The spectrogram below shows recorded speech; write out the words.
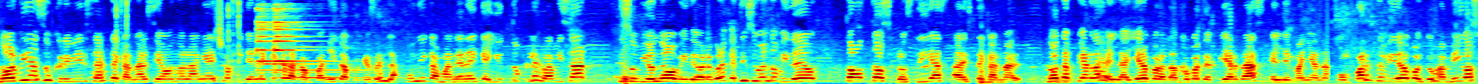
No olviden suscribirse a este canal si aún no lo han hecho y denle click a la campanita porque esa es la única manera en que YouTube les va a avisar si subió un nuevo video. Recuerda que estoy subiendo videos todos los días a este canal. No te pierdas el de ayer, pero tampoco te pierdas el de mañana. Comparte este video con tus amigos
